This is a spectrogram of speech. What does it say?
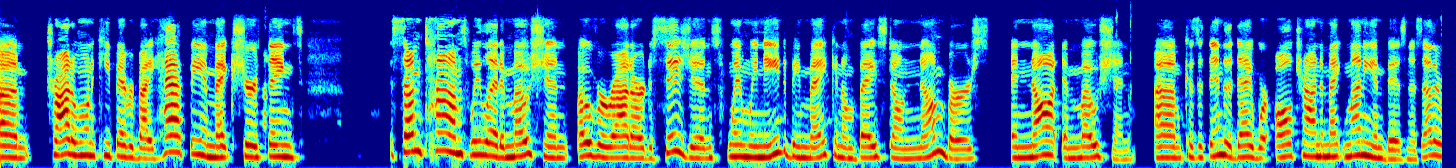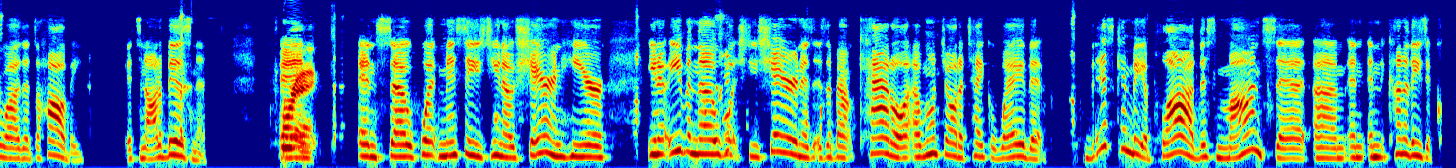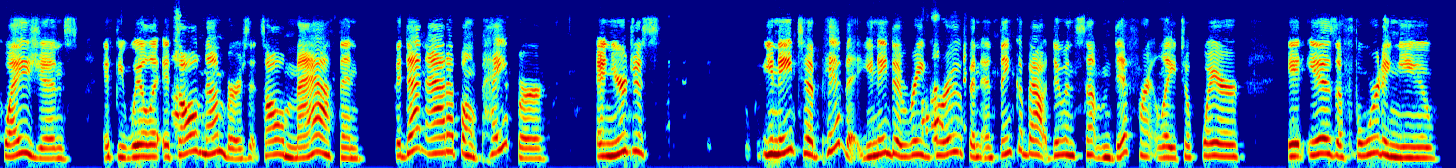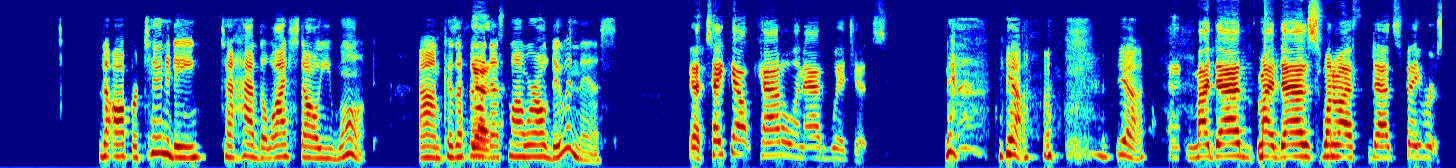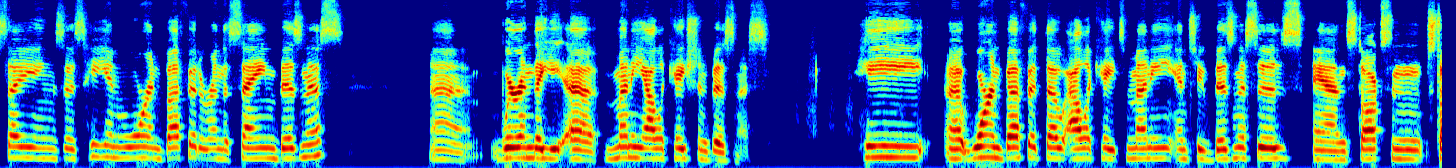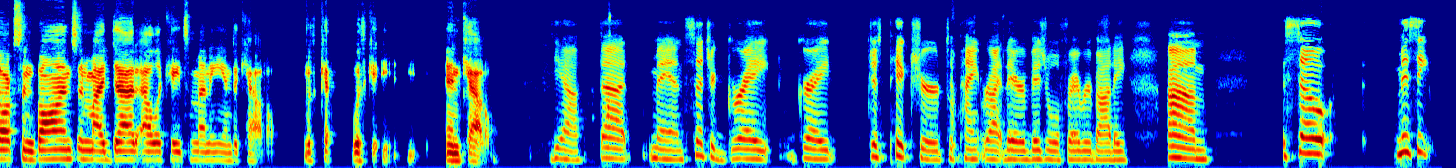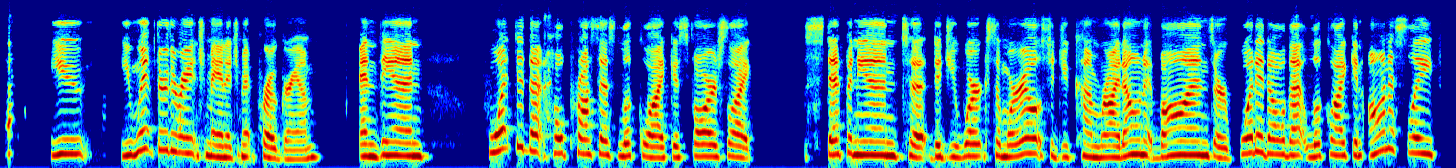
um, try to want to keep everybody happy and make sure things sometimes we let emotion override our decisions when we need to be making them based on numbers and not emotion. Because um, at the end of the day, we're all trying to make money in business. Otherwise, it's a hobby. It's not a business. Correct. and so what missy's you know sharing here you know even though what she's sharing is, is about cattle i want y'all to take away that this can be applied this mindset um, and, and kind of these equations if you will it's all numbers it's all math and if it doesn't add up on paper and you're just you need to pivot you need to regroup and, and think about doing something differently to where it is affording you the opportunity to have the lifestyle you want. Because um, i feel like that's why we're all doing this. Yeah take out cattle and add widgets yeah. Yeah. My dad my dad's one of my dad's favorite sayings is he and warren buffett are in the same business um, we're in the uh, money allocation business. He uh, warren buffett though allocates money into businesses and stocks and stocks and bonds and my dad allocates money into cattle with with in cattle. Yeah that man such a great great just picture to paint right there visual for everybody. Um so missy you you went through the ranch management program and then what did that whole process look like as far as like stepping in to did you work somewhere else? Did you come right on at bonds or what did all that look like? And honestly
